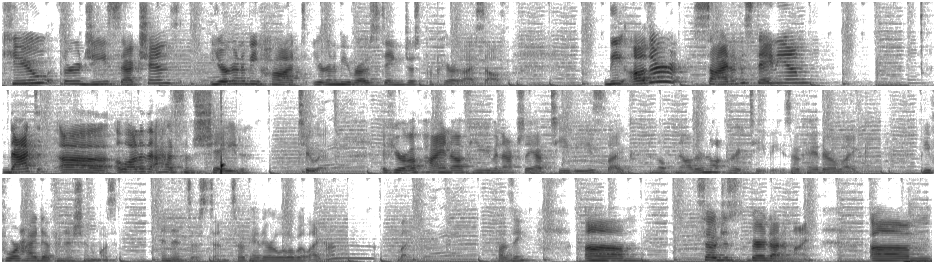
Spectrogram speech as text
Q through G sections, you're gonna be hot. You're gonna be roasting. Just prepare thyself. The other side of the stadium, that uh, a lot of that has some shade to it. If you're up high enough, you even actually have TVs. Like now, they're not great TVs. Okay, they're like before high definition was in existence. Okay, they're a little bit like like fuzzy. Um, so just bear that in mind. Um,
